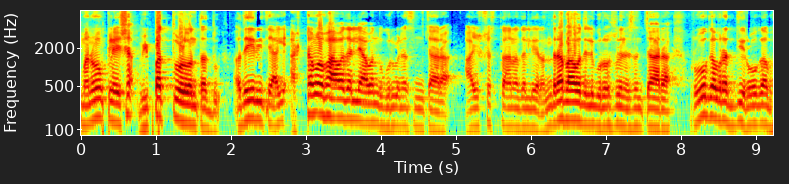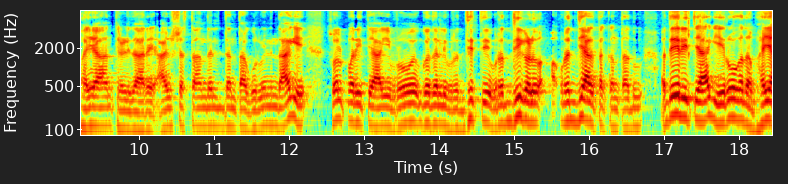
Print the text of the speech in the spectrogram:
ಮನೋಕ್ಲೇಶ ವಿಪತ್ತು ಒಳ್ಳುವಂಥದ್ದು ಅದೇ ರೀತಿಯಾಗಿ ಅಷ್ಟಮ ಭಾವದಲ್ಲಿ ಆ ಒಂದು ಗುರುವಿನ ಸಂಚಾರ ಆಯುಷ್ಯ ಸ್ಥಾನದಲ್ಲಿ ರಂಧ್ರಭಾವದಲ್ಲಿ ಗುರುವಿನ ಸಂಚಾರ ರೋಗ ವೃದ್ಧಿ ರೋಗ ಭಯ ಅಂತ ಹೇಳಿದ್ದಾರೆ. ಆಯುಷ್ಯ ಸ್ಥಾನದಲ್ಲಿದ್ದಂಥ ಗುರುವಿನಿಂದಾಗಿ ಸ್ವಲ್ಪ ರೀತಿಯಾಗಿ ರೋಗದಲ್ಲಿ ವೃದ್ಧಿ ವೃದ್ಧಿಗಳು ವೃದ್ಧಿ ಆಗ್ತಕ್ಕಂಥದ್ದು ಅದೇ ರೀತಿಯಾಗಿ ರೋಗದ ಭಯ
